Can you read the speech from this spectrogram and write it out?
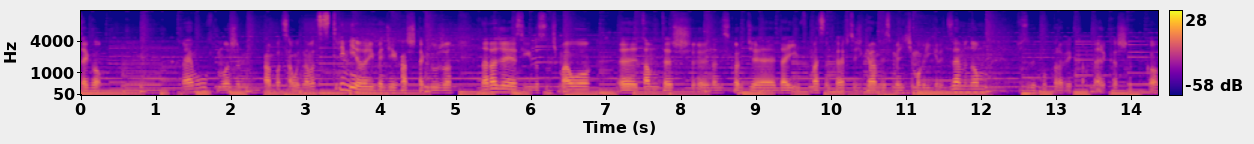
tego mm, memów, może albo cały nawet stream, jeżeli będzie ich aż tak dużo. Na razie jest ich dosyć mało. E, Tam też e, na Discordzie daję informacje, na jak coś gram, więc będziecie mogli grać ze mną. Tu sobie poprawię kamerkę szybko,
